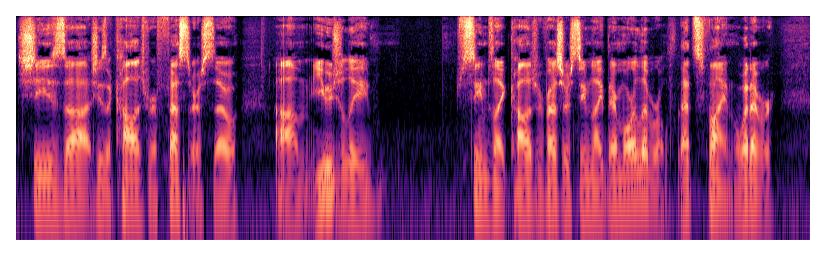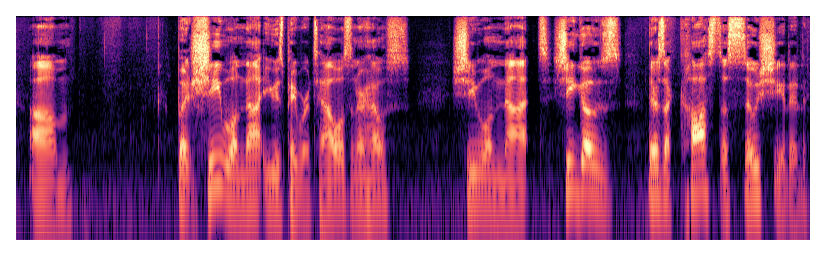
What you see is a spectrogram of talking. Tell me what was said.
She's uh, she's a college professor, so um, usually seems like college professors seem like they're more liberal. That's fine, whatever. Um, but she will not use paper towels in her house. She will not. She goes. There's a cost associated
